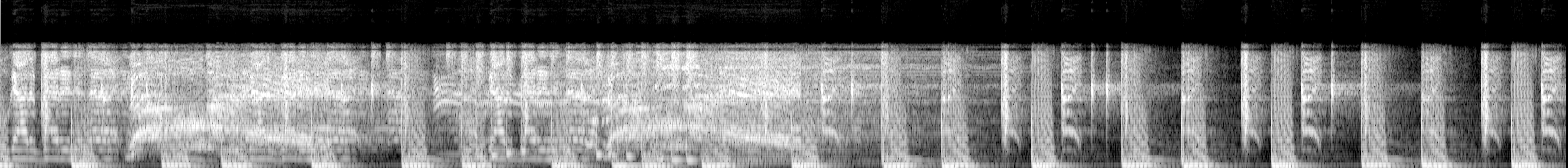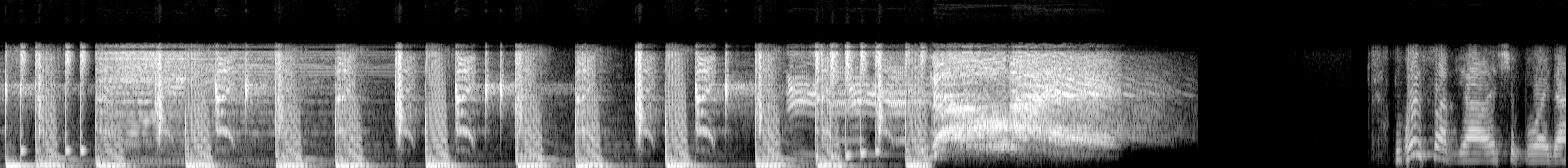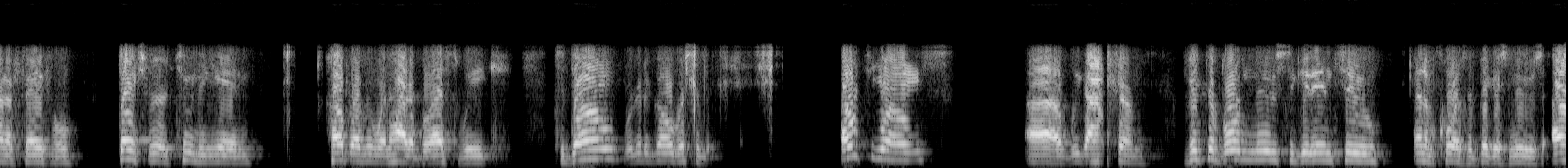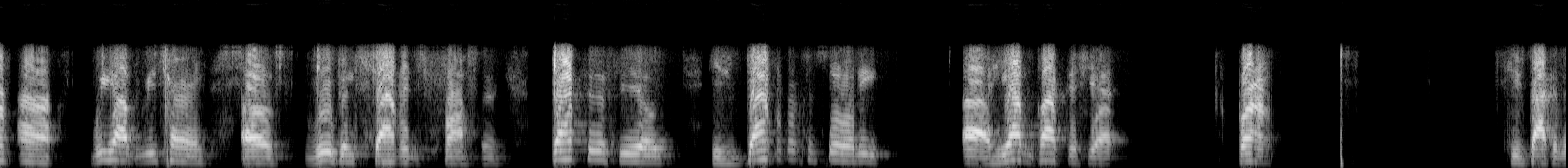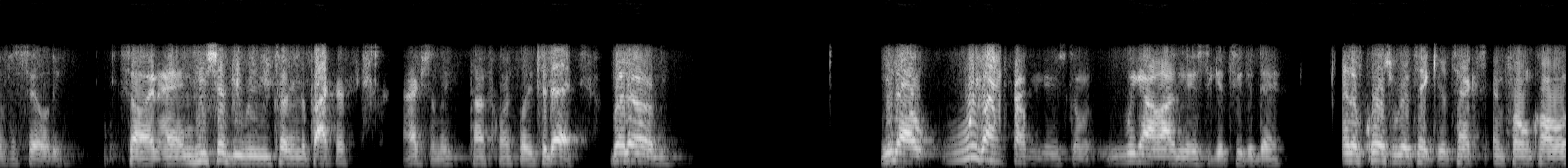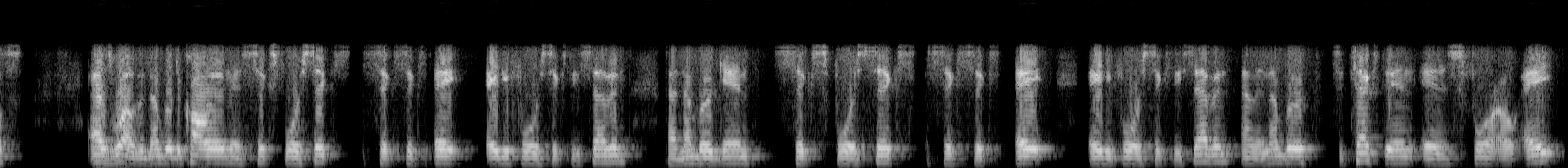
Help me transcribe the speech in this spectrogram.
Who got it better than us? What's up, y'all? It's your boy Donna Faithful. Thanks for tuning in. Hope everyone had a blessed week. Today, we're to go over some OTAs. Uh, we got some Victor Bolden news to get into, and of course, the biggest news. Uh, uh, we have the return of Reuben Savage Foster back to the field. He's back at the facility. Uh, he hasn't practiced yet but he's back at the facility. So and and he should be returning to practice actually, consequently today. But um you know, we got exciting news going we got a lot of news to get to today. And of course we're gonna take your texts and phone calls as well. The number to call in is 646 668 8467. That number again, 646 668 8467. And the number to text in is 408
